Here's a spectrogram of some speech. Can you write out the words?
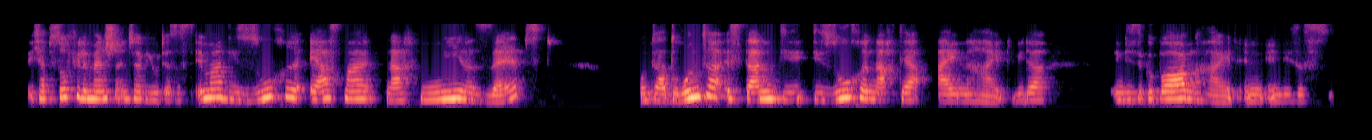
ich habe so viele Menschen interviewt, ist es immer die Suche erstmal nach mir selbst. Und darunter ist dann die, die Suche nach der Einheit, wieder in diese Geborgenheit, in, in dieses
